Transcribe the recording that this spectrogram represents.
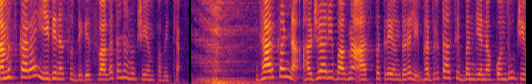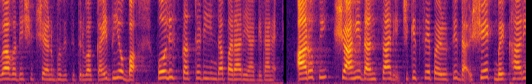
ನಮಸ್ಕಾರ, ಈ ದಿನ ಸುದ್ದಿಗೆ ಸ್ವಾಗತ. ನಾನು ಜಿಎಂ ಪವಿತ್ರ. ಜಾರ್ಖಂಡ್ನ ಹಜಾರಿಬಾಗ್ನ ಆಸ್ಪತ್ರೆಯೊಂದರಲ್ಲಿ ಭದ್ರತಾ ಸಿಬ್ಬಂದಿಯನ್ನ ಕೊಂದು ಜೀವಾವಧಿ ಶಿಕ್ಷೆ ಅನುಭವಿಸುತ್ತಿರುವ ಕೈದಿಯೊಬ್ಬ ಪೊಲೀಸ್ ಕಸ್ಟಡಿಯಿಂದ ಪರಾರಿಯಾಗಿದ್ದಾನೆ. ಆರೋಪಿ ಶಾಹಿದ್ ಅನ್ಸಾರಿ ಚಿಕಿತ್ಸೆ ಪಡೆಯುತ್ತಿದ್ದ ಶೇಖ್ ಬೆಖಾರಿ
